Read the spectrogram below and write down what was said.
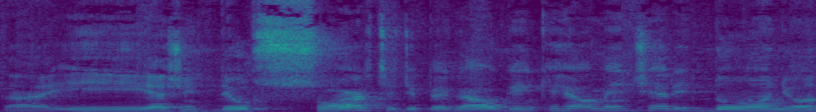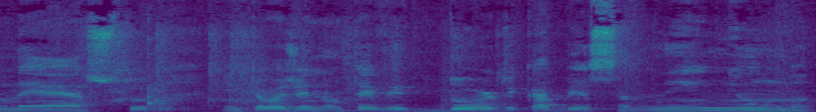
Tá? E a gente deu sorte de pegar alguém que realmente era idôneo, honesto. Então a gente não teve dor de cabeça nenhuma.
